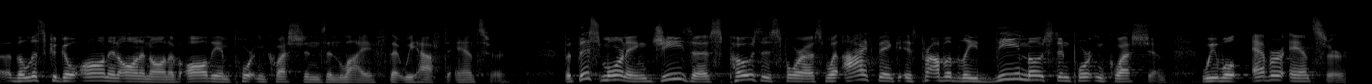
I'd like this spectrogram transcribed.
Uh, the list could go on and on and on of all the important questions in life that we have to answer. But this morning, Jesus poses for us what I think is probably the most important question we will ever answer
